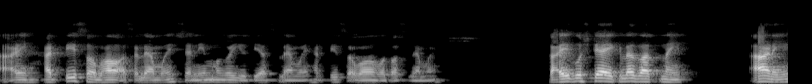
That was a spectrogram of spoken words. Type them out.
आणि हट्टी स्वभाव असल्यामुळे शनी मंगळ युती असल्यामुळे हट्टी स्वभाव होत असल्यामुळे काही गोष्टी ऐकल्या जात नाहीत. आणि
